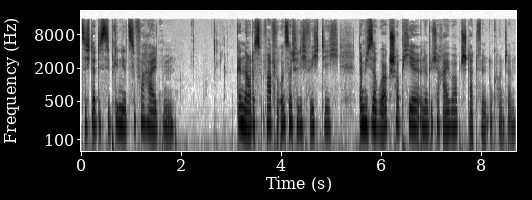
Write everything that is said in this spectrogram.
sich da diszipliniert zu verhalten. Genau, das war für uns natürlich wichtig, damit dieser Workshop hier in der Bücherei überhaupt stattfinden konnte.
